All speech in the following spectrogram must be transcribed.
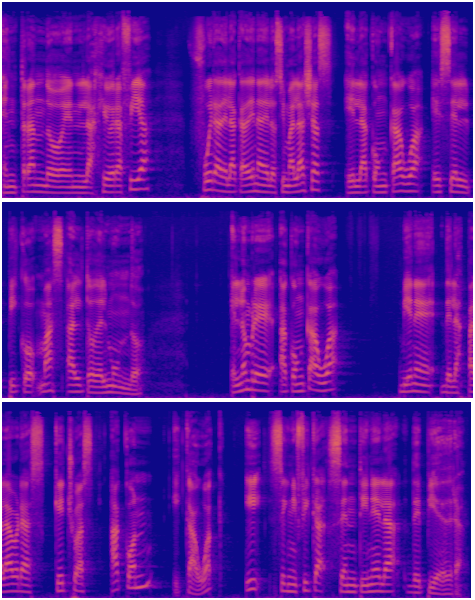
entrando en la geografía, fuera de la cadena de los Himalayas, el Aconcagua es el pico más alto del mundo. El nombre Aconcagua viene de las palabras quechuas Acon y Cahuac y significa centinela de piedra.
